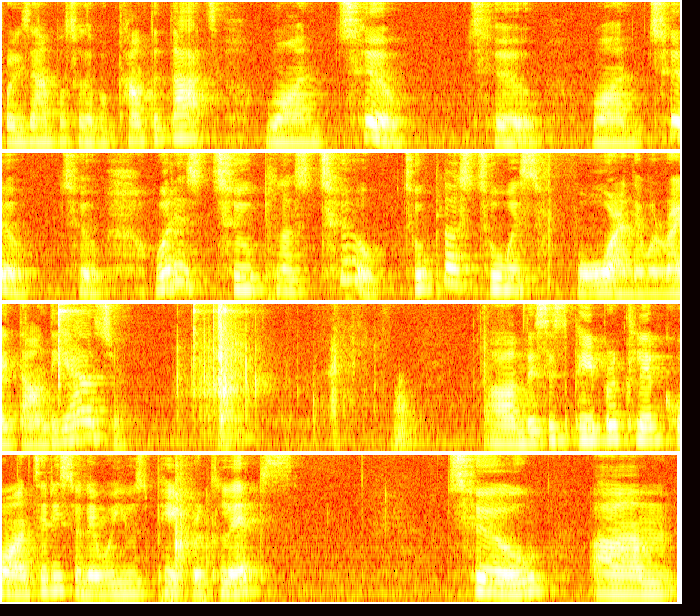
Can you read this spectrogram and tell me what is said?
for example, so they would count the dots. One, two, two, one, two, two. What is two plus two? Two plus two is four and they would write down the answer. Um, this is paper clip quantity, so they will use paper clips to um,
